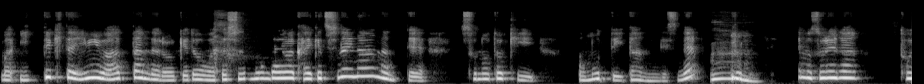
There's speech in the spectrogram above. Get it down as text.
まあ、言ってきた意味はあったんだろうけど、私の問題は解決しないななんて、その時思っていたんですね。うん。でもそれがと、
